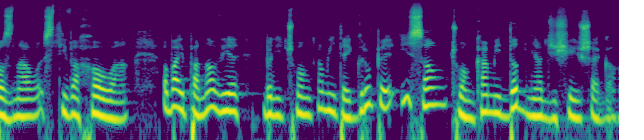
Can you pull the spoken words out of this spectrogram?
poznał Steve'a Hoła. Obaj panowie byli członkami tej grupy i są członkami do dnia dzisiejszego.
